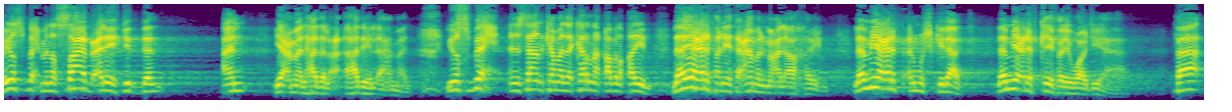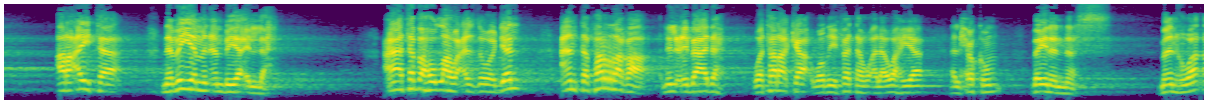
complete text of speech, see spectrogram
فيصبح من الصعب عليه جدا أن يعمل هذا هذه الأعمال. يصبح إنسان كما ذكرنا قبل قليل لا يعرف أن يتعامل مع الآخرين لم يعرف المشكلات لم يعرف كيف يواجهها. فأرأيت نبيا من أنبياء الله عاتبه الله عز وجل أن تفرغ للعبادة وترك وظيفته ألا وهي الحكم بين الناس. من هو؟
